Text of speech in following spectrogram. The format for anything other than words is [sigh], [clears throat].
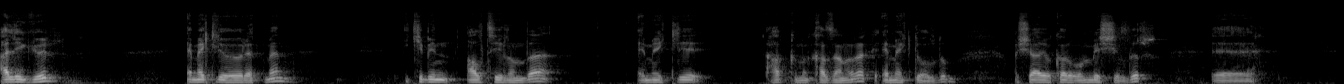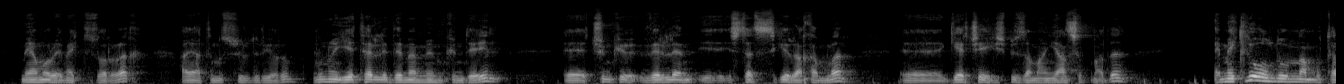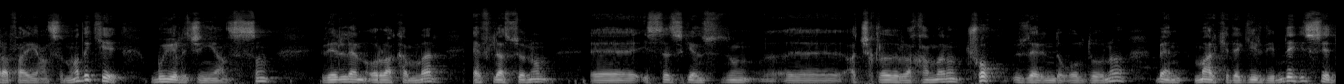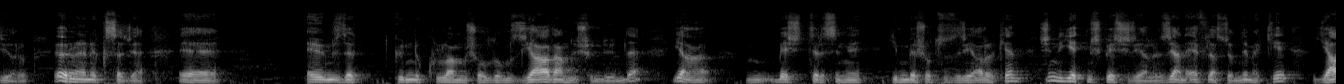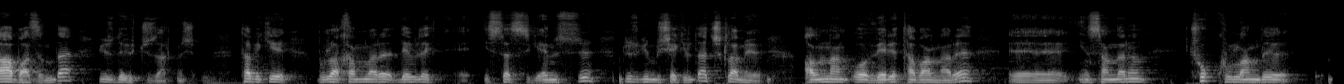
Ali Gül, emekli öğretmen. 2006 yılında emekli hakkımı kazanarak emekli oldum. Aşağı yukarı 15 yıldır e, memur emeklisi olarak hayatımı sürdürüyorum. Bunu yeterli demem mümkün değil. E, çünkü verilen e, istatistik rakamlar e, gerçeği hiçbir zaman yansıtmadı. Emekli olduğumdan bu tarafa yansımadı ki bu yıl için yansısın. Verilen o rakamlar enflasyonun e, İstatistik Enstitüsü'nün e, açıkladığı rakamların çok üzerinde olduğunu ben markete girdiğimde hissediyorum. Örneğini kısaca e, evimizde günlük kullanmış olduğumuz yağdan düşündüğümde yağ 5 litresini 25-30 liraya alırken şimdi 75 liraya alıyoruz. Yani enflasyon demek ki yağ bazında yüzde 360. Tabii ki bu rakamları devlet istatistik enstitüsü düzgün bir şekilde açıklamıyor. Alınan o veri tabanları e, insanların çok kullandığı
